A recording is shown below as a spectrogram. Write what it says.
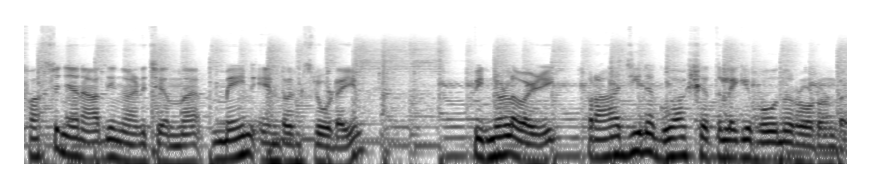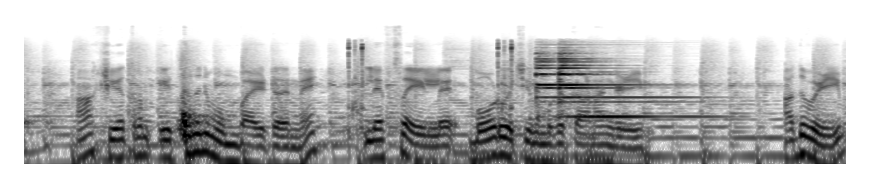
ഫസ്റ്റ് ഞാൻ ആദ്യം കാണിച്ചു തന്ന മെയിൻ എൻട്രൻസിലൂടെയും പിന്നുള്ള വഴി പ്രാചീന ഗുഹാക്ഷേത്രത്തിലേക്ക് പോകുന്ന റോഡുണ്ട് ആ ക്ഷേത്രം എത്തുന്നതിന് മുമ്പായിട്ട് തന്നെ ലെഫ്റ്റ് സൈഡിൽ ബോർഡ് വെച്ച് നമുക്ക് കാണാൻ കഴിയും. അതുവഴിയും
